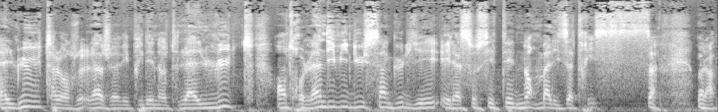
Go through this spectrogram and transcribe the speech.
La lutte, alors là j'avais pris des notes, la lutte entre l'individu singulier et la société normalisatrice. Voilà.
